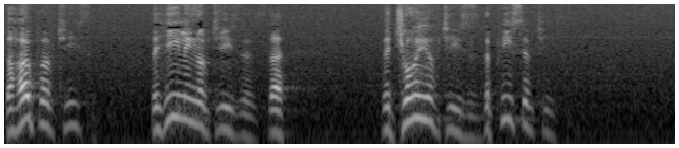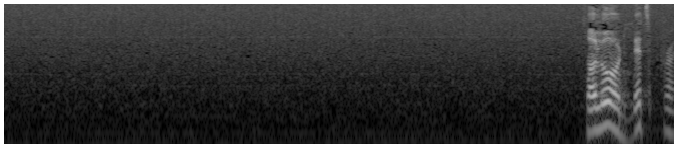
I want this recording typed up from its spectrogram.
the hope of Jesus the healing of Jesus, the, the joy of Jesus, the peace of Jesus. So, Lord, let's pray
